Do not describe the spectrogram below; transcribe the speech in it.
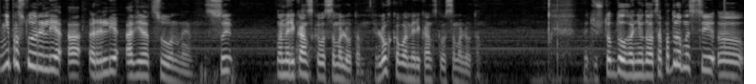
Не простое реле, а реле авиационное с американского самолета, легкого американского самолета. Значит, чтобы долго не удаваться подробности, э,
